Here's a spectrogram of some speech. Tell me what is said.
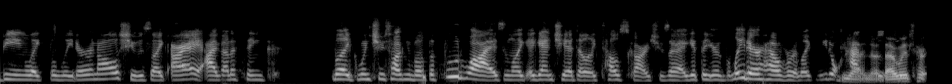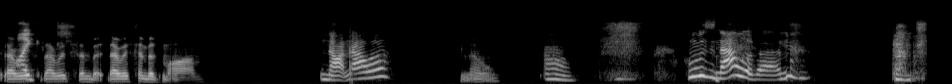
being like the leader and all, she was like, "All right, I gotta think." Like when she was talking about the food wise, and like again, she had to like tell Scar. She was like, "I get that you're the leader, however, like we don't Yeah, have no, food." that was her. That was Like- that was Simba. That was Simba's mom. not Nala. No, Oh, who's Nala then? that's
